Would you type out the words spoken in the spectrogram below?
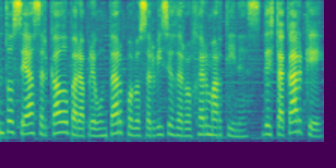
Se ha acercado para preguntar por los servicios de Roger Martínez. Destacar que,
